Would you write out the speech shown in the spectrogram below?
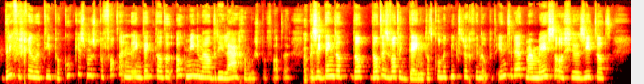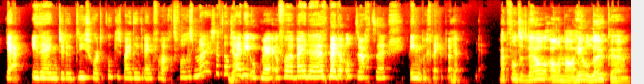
drie verschillende typen koekjes moest bevatten. En ik denk dat het ook minimaal drie lagen moest bevatten. Dus ik denk dat, dat dat is wat ik denk. Dat kon ik niet terugvinden op het internet. Maar meestal als je ziet dat ja, iedereen natuurlijk drie soorten koekjes maakt, denk je denk van wacht, volgens mij zit dat Ja. bij die opmer of eh, bij de, bij de opdracht eh, inbegrepen. Ja. Maar ik vond het wel allemaal heel leuke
